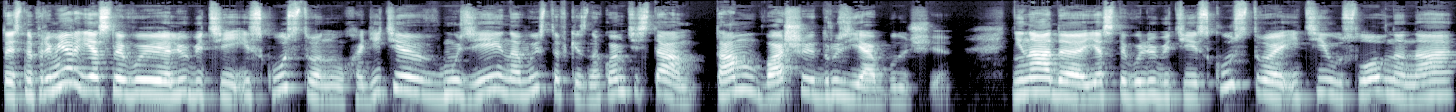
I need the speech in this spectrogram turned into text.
То есть, например, если вы любите искусство, ну, ходите в музей, на выставки, знакомьтесь там. Там ваши друзья будущие. Не надо, если вы любите искусство, идти условно на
